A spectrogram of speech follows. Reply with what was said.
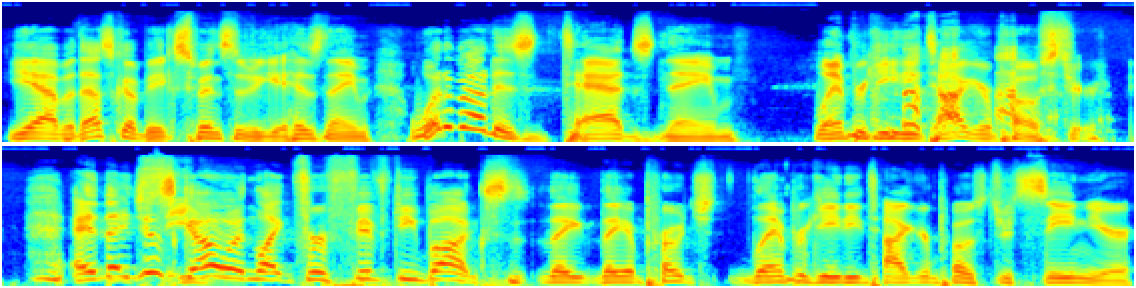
yeah, but that's gonna be expensive to get his name. What about his dad's name, Lamborghini Tiger Poster? And they just go and like for fifty bucks, they they approach Lamborghini Tiger Poster Senior,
